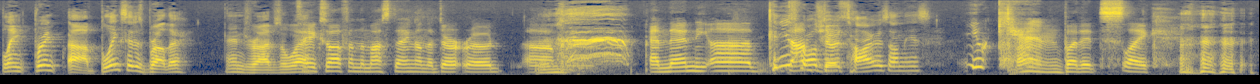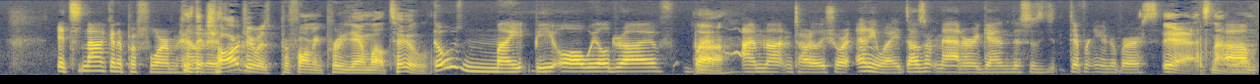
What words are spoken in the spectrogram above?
blink, blink, uh, blinks at his brother, and drives away. Takes off in the Mustang on the dirt road. Um, and then he, uh, Can you Dom throw chase- dirt tires on these? You can, but it's like it's not going to perform Because the. Charger was performing pretty damn well, too. Those might be all-wheel drive, but Uh. I'm not entirely sure. Anyway, it doesn't matter. Again, this is a different universe. Yeah, it's not Um,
